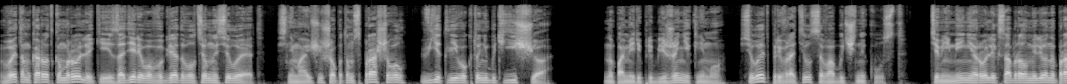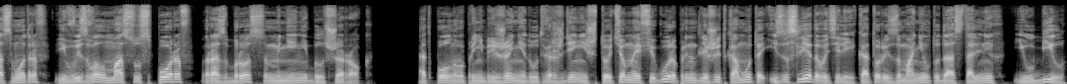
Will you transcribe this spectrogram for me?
В этом коротком ролике из-за дерева выглядывал темный силуэт. Снимающий шепотом спрашивал, видит ли его кто-нибудь еще. Но по мере приближения к нему силуэт превратился в обычный куст. Тем не менее, ролик собрал миллионы просмотров и вызвал массу споров, разброс мнений был широк. От полного пренебрежения до утверждений, что темная фигура принадлежит кому-то из исследователей, который заманил туда остальных и убил,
